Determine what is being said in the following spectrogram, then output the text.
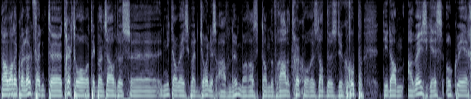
nou, wat ik wel leuk vind uh, terug te horen, want ik ben zelf dus uh, niet aanwezig bij de joinersavonden. Maar als ik dan de verhalen terug hoor, is dat dus de groep die dan aanwezig is, ook weer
